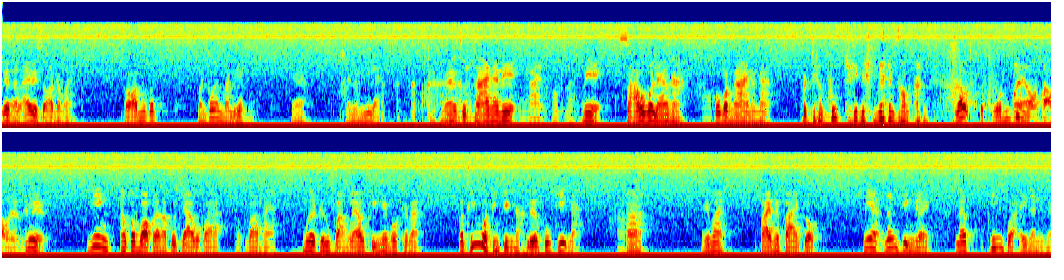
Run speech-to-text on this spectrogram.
รื่องอะไรไปสอนทำไมสอนมันก็มันก็ไม่มาเรียนนี่นะแค่อย่างนี้แหละแล้วสุดท้ายนะนี่ง่ายสุดเลยนี่เสาก็แล้วนะก็ว่าง่ายแล้วนะ พอเจอคุกกี้อีกแม่งสองอัน แล้วโอ้โหไม่ยิ่งเอาเสาเลยนี่ยิ่งเอาก็บอกแล้วนะพระเจ้าบอกว่าว่าไงเมื่อถึงฝั่งแล้วทิ้งให้หมดใช่ไหมก็ทิ้งหมดจริงๆนะเหลือคุกกี้ไงครับอ่าใช่ไหมไปไม่ไปจบ เนี่ยเรื่องจริงเลย แล้วยิ่งกว่าไอ้นั่นยังไง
